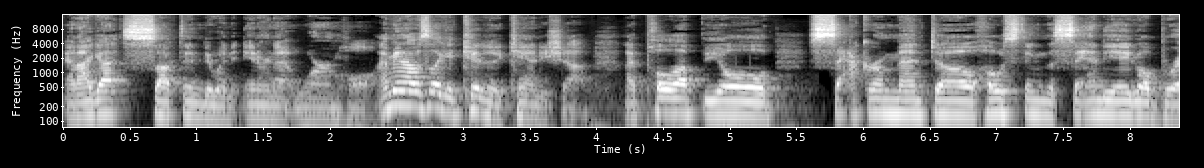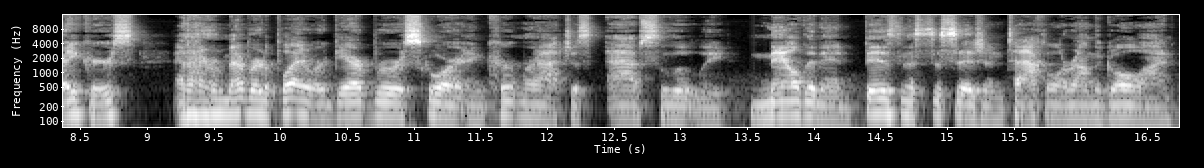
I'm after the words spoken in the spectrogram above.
And I got sucked into an internet wormhole. I mean, I was like a kid at a candy shop. I pull up the old Sacramento hosting the San Diego Breakers. And I remember to play where Garrett Brewer scored and Kurt Morath just absolutely nailed it in. Business decision, tackle around the goal line.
